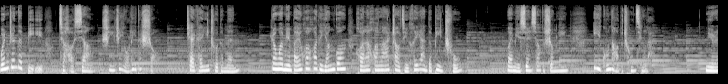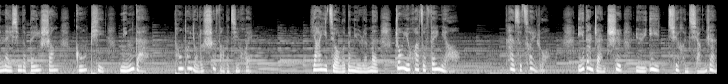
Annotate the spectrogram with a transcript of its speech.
文珍的笔就好像是一只有力的手，拆开衣橱的门，让外面白花花的阳光哗啦哗啦照进黑暗的壁橱。外面喧嚣的声音，一股脑的冲进来。女人内心的悲伤、孤僻、敏感，通通有了释放的机会。压抑久了的女人们，终于化作飞鸟，看似脆弱，一旦展翅，羽翼却很强韧，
